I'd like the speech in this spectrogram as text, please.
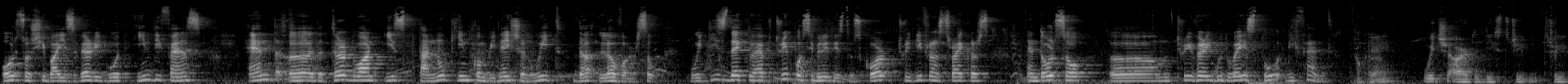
Also shiba is very good in defense. And uh, the third one is tanuki in combination with the lover. So with this deck you have three possibilities to score three different strikers and also um, three very good ways to defend. Okay. Which are the, these three three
